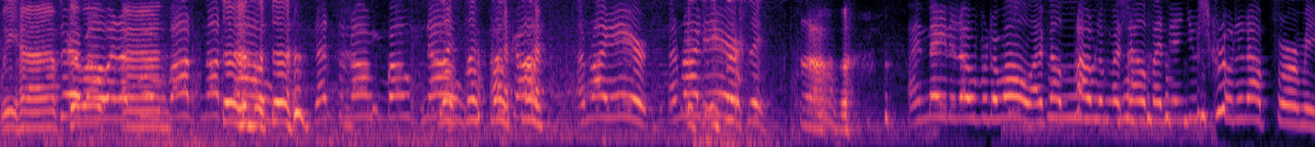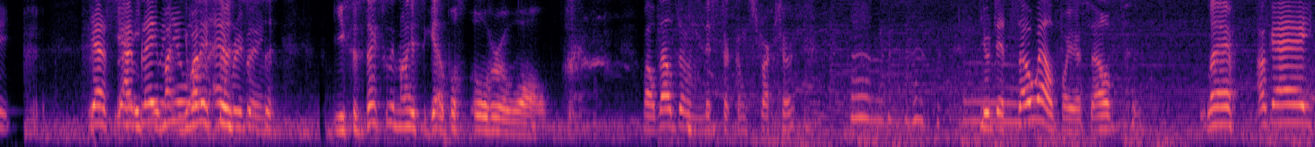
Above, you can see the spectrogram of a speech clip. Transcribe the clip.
We have Turbo and a boom. What? Not turn, now. turn. That's the wrong boom. No. Left, left, oh left, God. left. I'm right here. I'm right It- it here. fixed it. I made it over the wall. I felt proud of myself, and then you screwed it up for me. Yes, yeah, I'm blaming you, you on everything. To, to, you successfully managed to get a bus over a wall. well, well done, Mr. Constructor. you did so well for yourself. Left. Okay.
